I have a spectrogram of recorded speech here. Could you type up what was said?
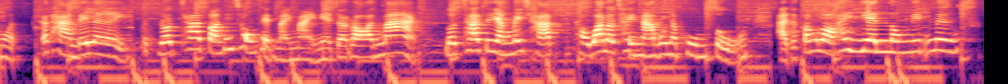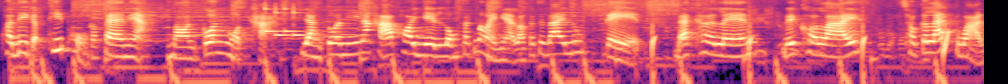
หมด ก็ทานได้เลย รสชาติตอนที่ชงเสร็จใหม่ๆเนี่ยจะร้อนมาก รสชาติจะยังไม่ชัด เพราะว่าเราใช้น้ำอุณหภูมิสูง อาจจะต้องรอให้เย็นลงนิดนึง พอดีกับที่ผงกาแฟเนี่ยนอนก้นหมดค่ะ อย่างตัวนี้นะคะ พอเย็นลงสักหน่อยเนี่ยเราก็จะได้ลูกเกด blackcurrant licorice ช็อกโกแลตหวาน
